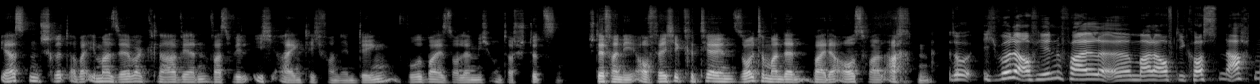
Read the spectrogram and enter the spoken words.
ersten Schritt aber immer selber klar werden, was will ich eigentlich von dem Ding, wobei soll er mich unterstützen. Stefanie, auf welche Kriterien sollte man denn bei der Auswahl achten? Also ich würde auf jeden Fall äh, mal auf die Kosten achten,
